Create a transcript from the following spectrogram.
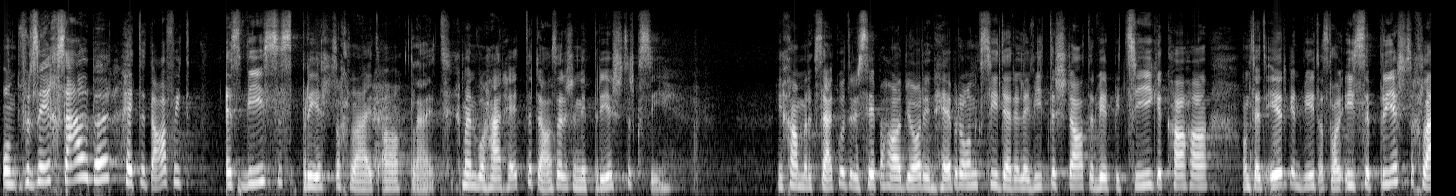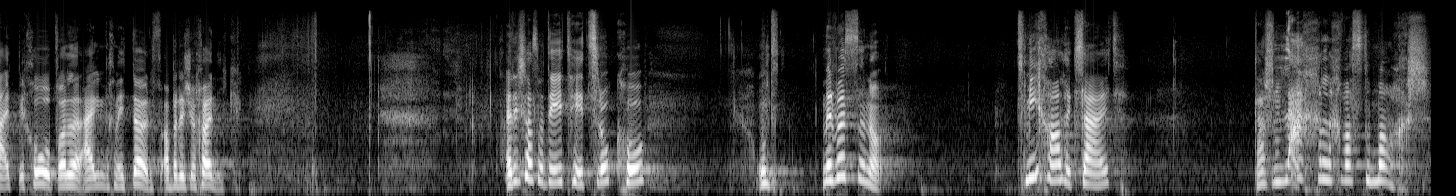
Und für sich selber hätte David ein weißes Priesterkleid angelegt. Ich meine, woher hat er das? Er war ja nicht Priester. Ich habe mir gesagt, gut, er war siebeneinhalb Jahre in Hebron, der Levitenstadt, er wird Beziehungen haben und hat irgendwie das weiße Priesterkleid bekommen, obwohl er eigentlich nicht darf, aber er ist ja König. Er ist also dorthin zurückgekommen und wir wissen noch, Michael hat gesagt, das ist lächerlich, was du machst.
